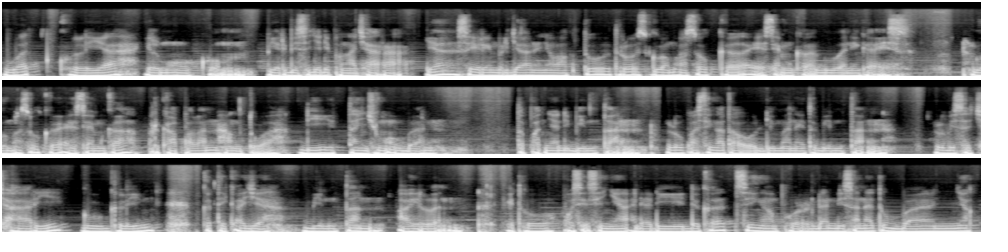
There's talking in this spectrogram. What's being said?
buat kuliah ilmu hukum biar bisa jadi pengacara. Ya seiring berjalannya waktu terus gue masuk ke SMK gue nih guys gue masuk ke SMK Perkapalan Hang Tua di Tanjung Uban. Tepatnya di Bintan. Lu pasti nggak tahu di mana itu Bintan. Lu bisa cari googling ketik aja Bintan Island. Itu posisinya ada di dekat Singapura dan di sana itu banyak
